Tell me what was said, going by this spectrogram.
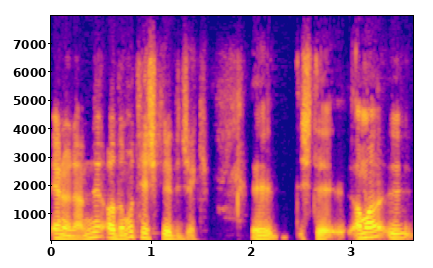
en önemli adımı teşkil edecek. E, işte ama e,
